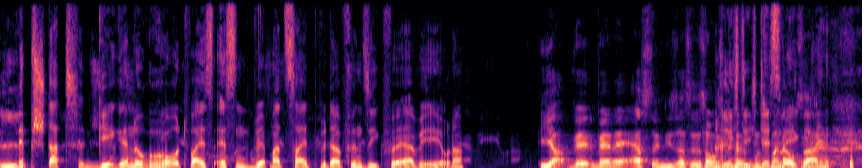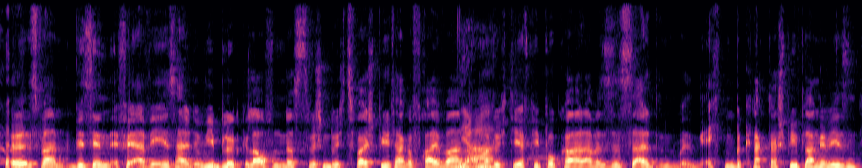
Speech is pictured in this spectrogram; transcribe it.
Lippstadt gegen Rot-Weiß Essen. Wird mal Zeit wieder für einen Sieg für RWE, oder? Ja, wäre wär der erste in dieser Saison, Richtig, muss man deswegen. auch sagen. Äh, es war ein bisschen, für RWE ist halt irgendwie blöd gelaufen, dass zwischendurch zwei Spieltage frei waren, Ja. einmal durch DFB-Pokal, aber es ist halt echt ein beknackter Spielplan gewesen.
